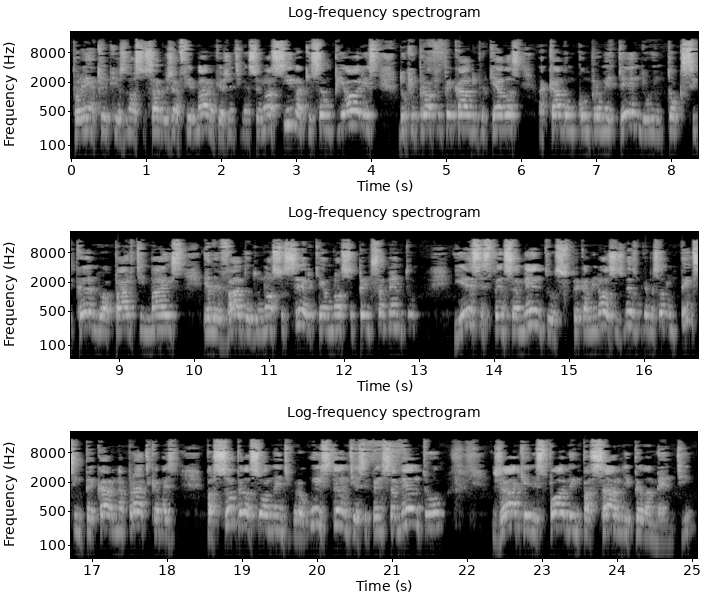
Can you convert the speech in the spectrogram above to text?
porém aquilo que os nossos sábios já afirmaram, que a gente mencionou acima, que são piores do que o próprio pecado, porque elas acabam comprometendo, intoxicando a parte mais elevada do nosso ser, que é o nosso pensamento. E esses pensamentos pecaminosos, mesmo que a pessoa não pense em pecar na prática, mas passou pela sua mente por algum instante esse pensamento, já que eles podem passar-lhe pela mente,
